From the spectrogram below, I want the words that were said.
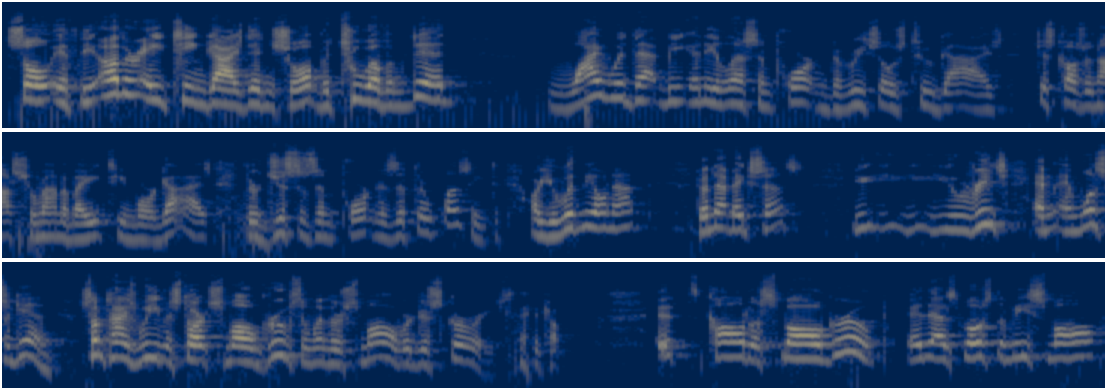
So if the other 18 guys didn't show up, but two of them did, why would that be any less important to reach those two guys just because they're not surrounded by 18 more guys? They're just as important as if there was 18. Are you with me on that? Doesn't that make sense? You, you, you reach, and, and once again, sometimes we even start small groups, and when they're small, we're discouraged. it's called a small group. Isn't that supposed to be small?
